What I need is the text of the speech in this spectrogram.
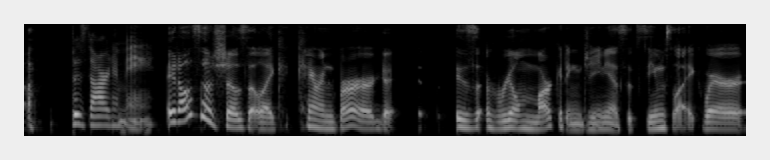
bizarre to me. It also shows that like Karen Berg eh, is a real marketing genius, it seems like, where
